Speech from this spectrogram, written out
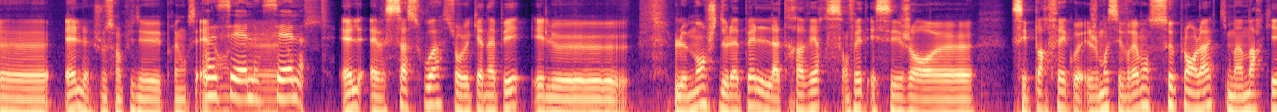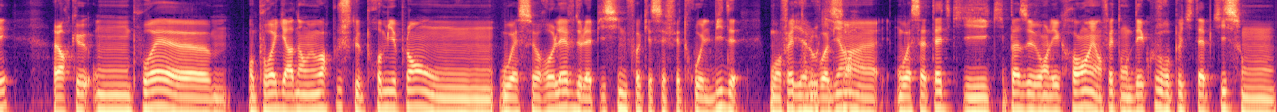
elle je me souviens plus des prénoms c'est elle Ouais, hein, c'est elle, c'est elle. elle, elle s'assoit sur le canapé et le, le manche de la pelle la traverse en fait et c'est genre c'est parfait quoi. Moi c'est vraiment ce plan là qui m'a marqué. Alors que on pourrait euh, on pourrait garder en mémoire plus le premier plan où, on- où elle se relève de la piscine une fois qu'elle s'est fait trouer le bide où en fait on voit bien euh, on voit sa tête qui, qui passe devant l'écran et en fait on découvre petit à petit son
